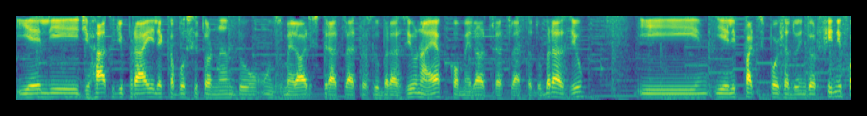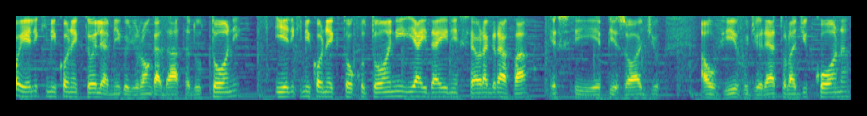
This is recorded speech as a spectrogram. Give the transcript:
E ele, de rato de praia, ele acabou se tornando um dos melhores triatletas do Brasil, na época, o melhor triatleta do Brasil. E, e, ele participou já do Endorfina e foi ele que me conectou, ele é amigo de longa data do Tony, e ele que me conectou com o Tony. E a ideia inicial era gravar esse episódio ao vivo, direto lá de Kona,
